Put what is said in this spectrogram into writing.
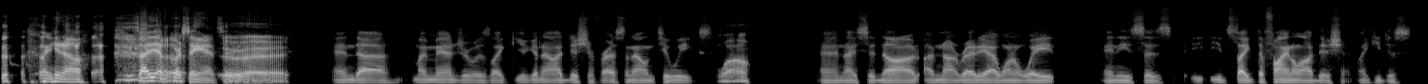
you know, so I, of course I answered. Right. And uh, my manager was like, "You're gonna audition for SNL in two weeks." Wow. And I said, "No, I'm not ready. I want to wait." And he says, "It's like the final audition. Like you just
